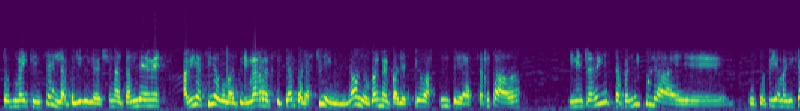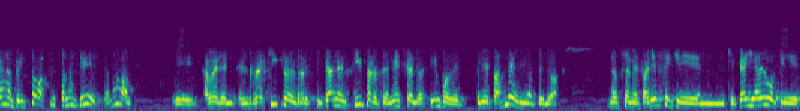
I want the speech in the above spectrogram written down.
Stop Making Sense, la película de Jonathan Demme, había sido como el primer recital para streaming, ¿no? Lo cual me pareció bastante acertado. Y mientras vi esta película, eh, Utopía Americana, pensaba justamente eso, ¿no? Eh, a ver, el, registro del recital en sí pertenece a los tiempos de pre-pandemia, pero no sé, me parece que, que hay algo que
